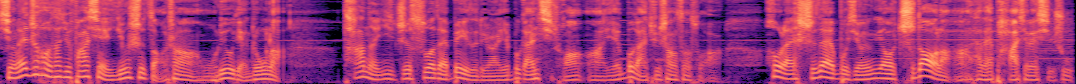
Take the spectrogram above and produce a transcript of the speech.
醒来之后他就发现已经是早上五六点钟了，他呢一直缩在被子里边，也不敢起床啊，也不敢去上厕所。后来实在不行要迟到了啊，他才爬起来洗漱。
